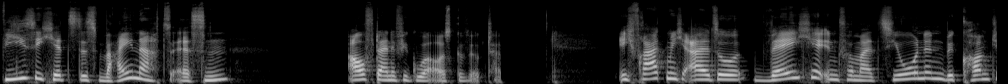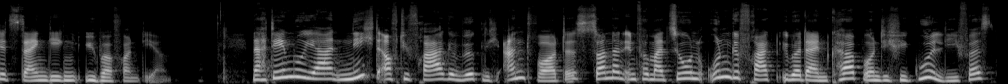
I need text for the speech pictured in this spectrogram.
wie sich jetzt das Weihnachtsessen auf deine Figur ausgewirkt hat. Ich frage mich also, welche Informationen bekommt jetzt dein Gegenüber von dir? Nachdem du ja nicht auf die Frage wirklich antwortest, sondern Informationen ungefragt über deinen Körper und die Figur lieferst,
